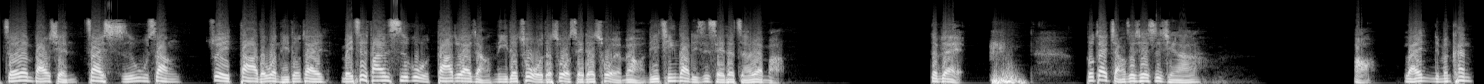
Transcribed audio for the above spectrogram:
责任保险在实物上最大的问题都在每次发生事故，大家都在讲你的错、我的错、谁的错，有没有厘清到底是谁的责任嘛？对不对？都在讲这些事情啊！好，来，你们看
